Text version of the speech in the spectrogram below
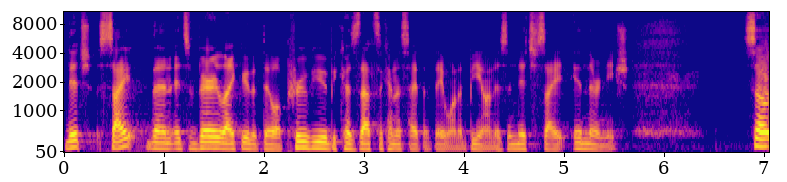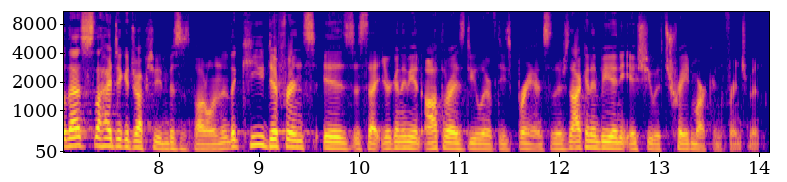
niche site, then it's very likely that they'll approve you because that's the kind of site that they want to be on is a niche site in their niche. So that's the high ticket dropshipping business model. And the key difference is, is that you're going to be an authorized dealer of these brands. So there's not going to be any issue with trademark infringement.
